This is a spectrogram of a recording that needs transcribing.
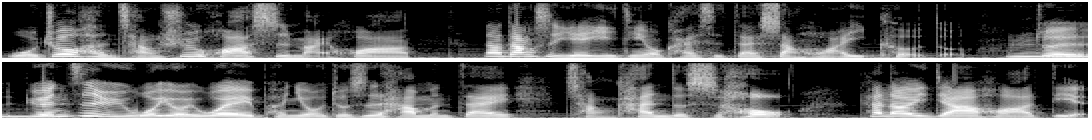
我就很常去花市买花。那当时也已经有开始在上花艺课的，对，源自于我有一位朋友，就是他们在场刊的时候 看到一家花店，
